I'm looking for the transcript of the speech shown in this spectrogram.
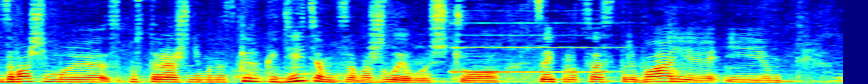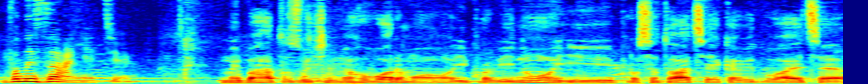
за вашими спостереженнями, наскільки дітям це важливо, що цей процес триває і вони зайняті? Ми багато з учнями говоримо і про війну, і про ситуацію, яка відбувається.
